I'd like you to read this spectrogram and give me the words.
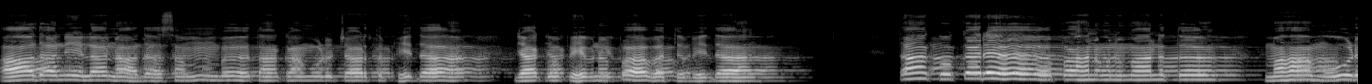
ਆਦ ਅਨੀਲਾ ਨਾਦ ਸੰਭ ਤਾਂ ਕਾ ਮੁੜ ਚਾਰਤ ਭੇਦਾ ਜਾ ਕੋ ਭੇਵ ਨ ਭੇਦਾ ਤਾਂ ਕੋ ਕਰ ਪਹਨ ਉਨਮਾਨਤ, ਮਹਾ ਮੂੜ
